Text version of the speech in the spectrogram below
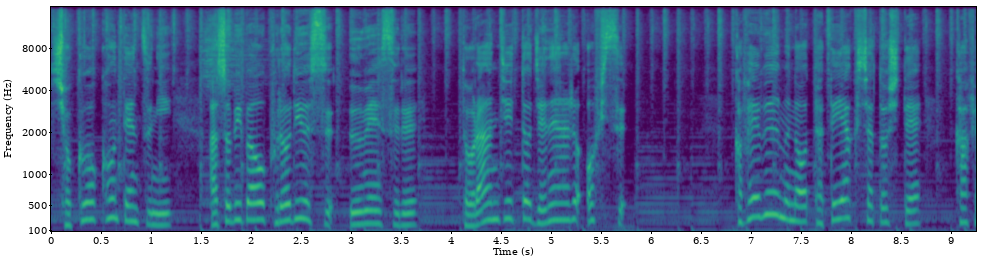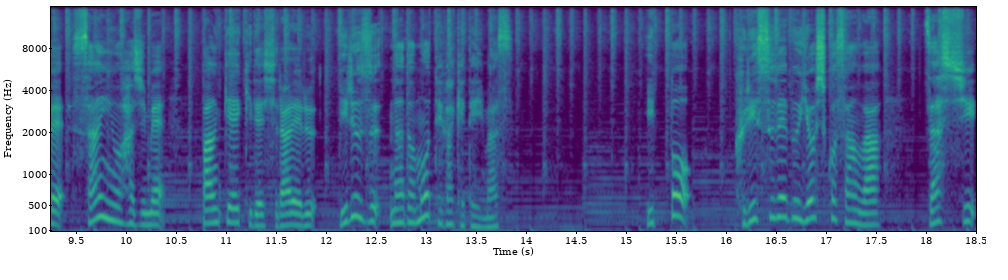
食をコンテンツに遊び場をプロデュース運営するトランジットジェネラルオフィス。カフェブームの立役者としてカフェサインをはじめパンケーキで知られるビルズなども手掛けています。一方クリス・ウェブ・佳子さんは雑誌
